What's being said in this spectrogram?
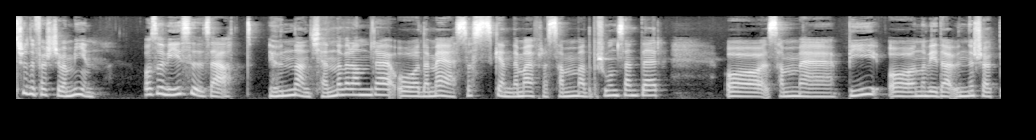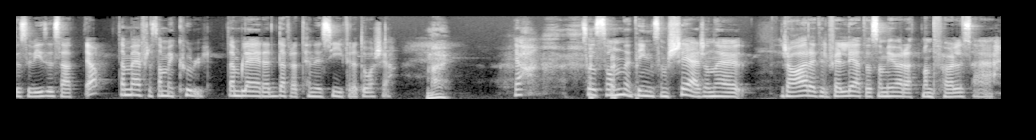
Trodde først det var min. Og så viser det seg at hundene kjenner hverandre, og de er søsken. De er fra samme adopsjonssenter og samme by. Og når vi da undersøkte, så viser det seg at ja, de er fra samme kull. De ble redda fra Tennessee for et år siden. Nei. Ja, så sånne ting som skjer, sånne rare tilfeldigheter som gjør at man føler seg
